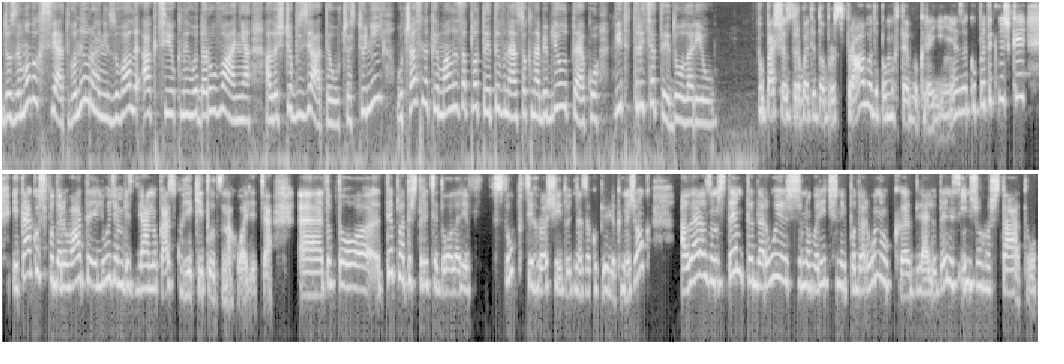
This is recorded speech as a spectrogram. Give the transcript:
До зимових свят вони організували акцію книгодарування. Але щоб взяти участь у ній, учасники мали заплатити внесок на бібліотеку від 30 доларів. По-перше, зробити добру справу, допомогти в Україні закупити книжки, і також подарувати людям різдвяну казку, які тут знаходяться. Е, тобто, ти платиш 30 доларів вступ, ці гроші йдуть на закупівлю книжок, але разом з тим ти даруєш новорічний подарунок для людини з іншого штату.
